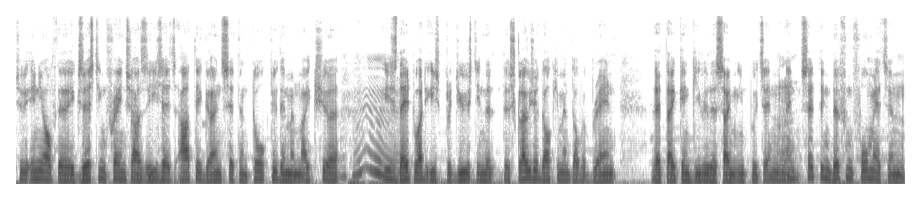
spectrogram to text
to any of the existing franchisees that's out there. Go and sit and talk to them and make sure is that what is produced in the disclosure document of a brand that they can give you the same inputs and, and sit in different formats and,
